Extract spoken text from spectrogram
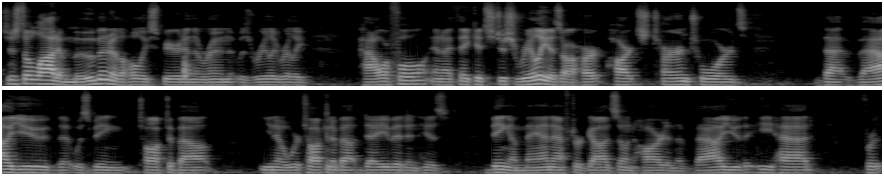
just a lot of movement of the Holy Spirit in the room that was really, really powerful. And I think it's just really as our heart, hearts turn towards that value that was being talked about. You know, we're talking about David and his being a man after God's own heart and the value that he had for,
